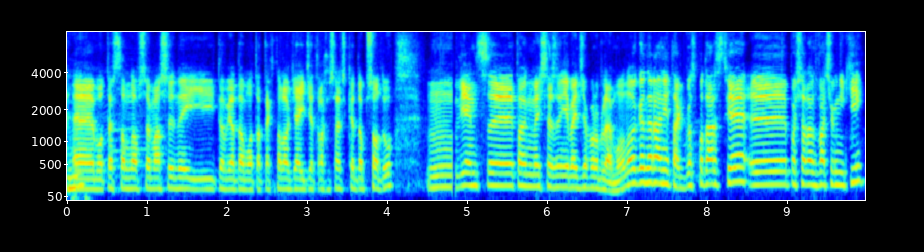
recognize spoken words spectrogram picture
Mhm. e, bo też są nowsze maszyny i to wiadomo, ta technologia idzie troszeczkę do przodu, mm, więc e, to myślę, że nie będzie problemu. No generalnie tak, w gospodarstwie e, posiadam dwa ciągniki,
